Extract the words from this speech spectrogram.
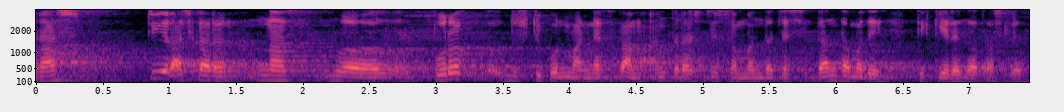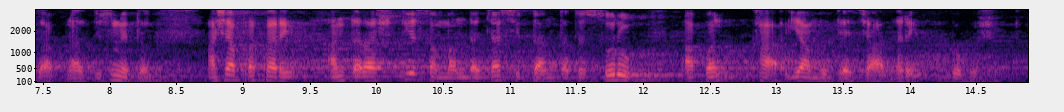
राष्ट्र राष्ट्रीय राजकारणास पूरक दृष्टिकोन मांडण्याचं काम आंतरराष्ट्रीय संबंधाच्या सिद्धांतामध्ये ते केलं जात असल्याचं आपल्याला दिसून येतं. अशा प्रकारे आंतरराष्ट्रीय संबंधाच्या सिद्धांताचं स्वरूप आपण खा या मुद्द्याच्या आधारे बघू शकतो.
